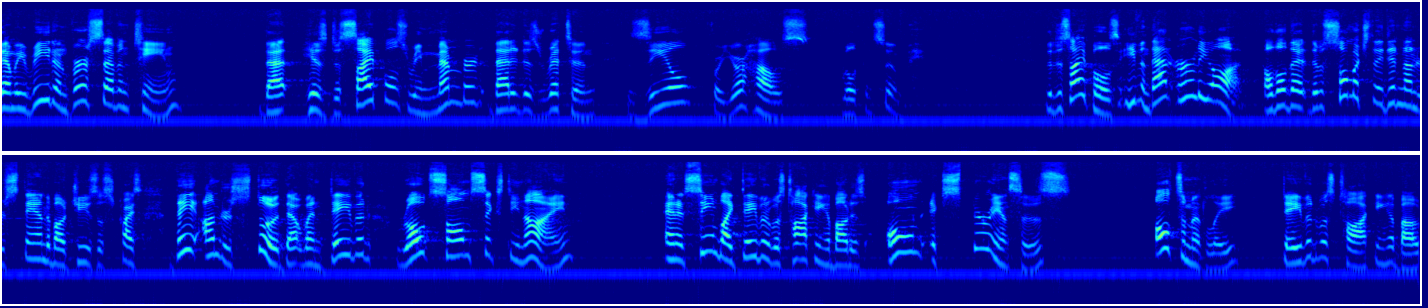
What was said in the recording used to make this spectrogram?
then we read in verse 17 that his disciples remembered that it is written, Zeal for your house will consume me. The disciples, even that early on, although there, there was so much they didn't understand about Jesus Christ, they understood that when David wrote Psalm 69, and it seemed like David was talking about his own experiences, ultimately, David was talking about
